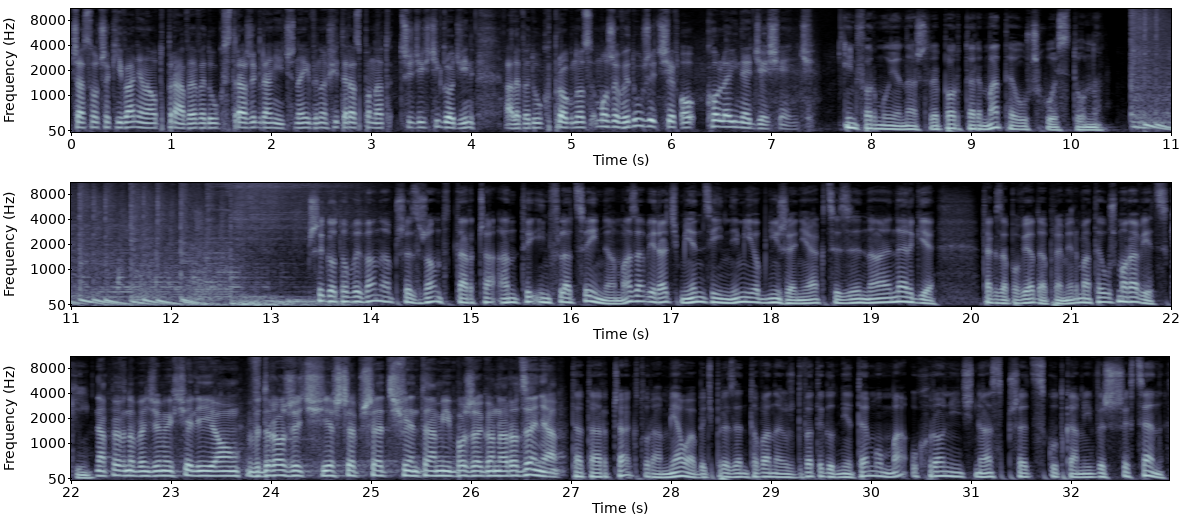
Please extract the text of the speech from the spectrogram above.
Czas oczekiwania na odprawę według Straży Granicznej wynosi teraz ponad 30 godzin, ale według prognoz może wydłużyć się o kolejne 10. Informuje nasz reporter Mateusz Chłystun. Przygotowywana przez rząd tarcza antyinflacyjna ma zawierać m.in. obniżenie akcyzy na energię. Tak zapowiada premier Mateusz Morawiecki. Na pewno będziemy chcieli ją wdrożyć jeszcze przed świętami Bożego Narodzenia. Ta tarcza, która miała być prezentowana już dwa tygodnie temu, ma uchronić nas przed skutkami wyższych cen.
